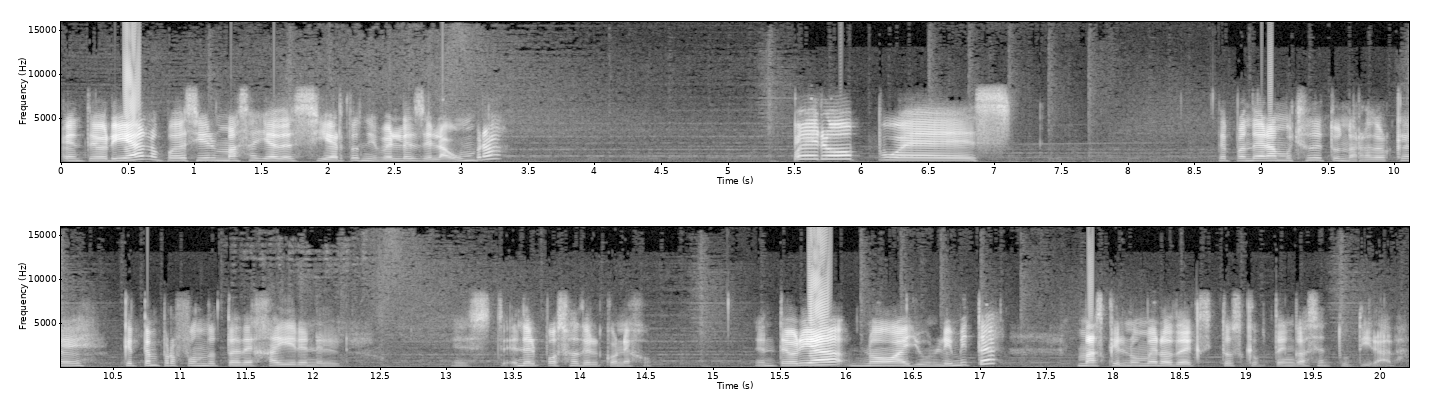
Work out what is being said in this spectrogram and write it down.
en teoría, no puedes ir más allá de ciertos niveles de la umbra. Pero pues dependerá mucho de tu narrador que, qué tan profundo te deja ir en el, este, en el pozo del conejo. En teoría no hay un límite más que el número de éxitos que obtengas en tu tirada.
